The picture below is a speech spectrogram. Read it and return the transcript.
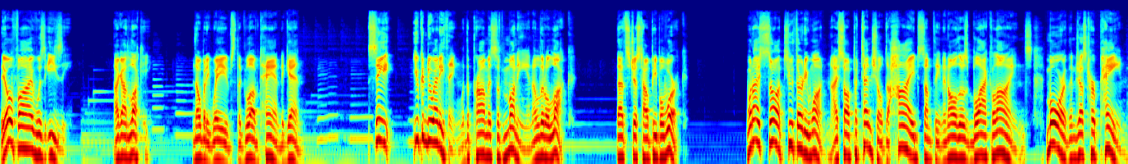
The O5 was easy. I got lucky. Nobody waves the gloved hand again. See, you can do anything with the promise of money and a little luck. That's just how people work. When I saw 231, I saw potential to hide something in all those black lines, more than just her pain.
